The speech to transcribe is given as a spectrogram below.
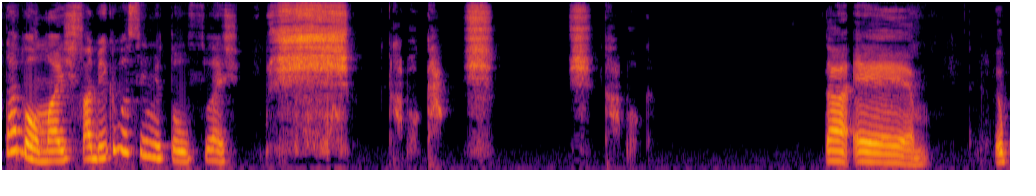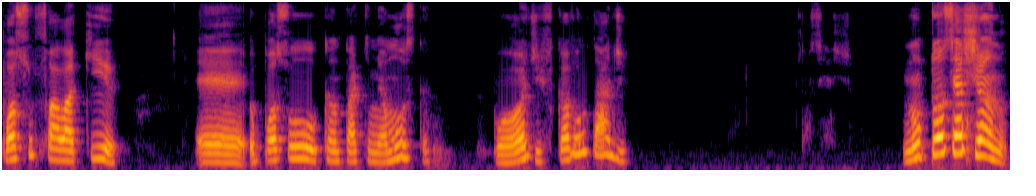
Tá bom, mas sabia que você imitou o Flash? Shhh, cala a boca. Shhh, shhh, cala a boca. Tá, é... Eu posso falar aqui... É... Eu posso cantar aqui minha música? Pode, fica à vontade. Não tô se achando.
